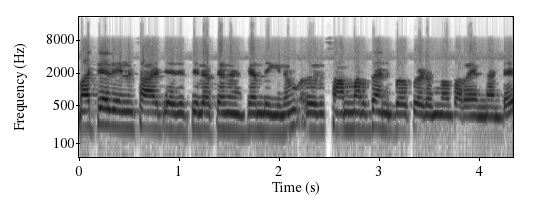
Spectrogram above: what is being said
മറ്റേതെങ്കിലും സാഹചര്യത്തിലൊക്കെ നിങ്ങൾക്ക് എന്തെങ്കിലും ഒരു സമ്മർദ്ദം അനുഭവപ്പെടുന്നു പറയുന്നുണ്ട്.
